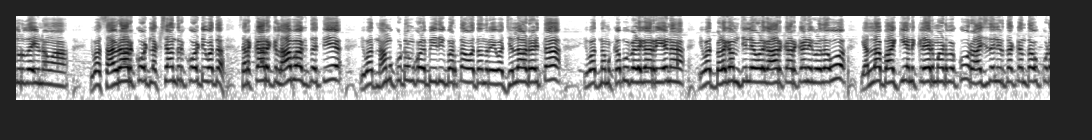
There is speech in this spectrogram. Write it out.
ದುರ್ದೈವ ನಾವು ಇವತ್ತು ಸಾವಿರಾರು ಕೋಟಿ, ಲಕ್ಷಾಂತರ ಕೋಟಿ ಇವತ್ತು ಸರ್ಕಾರಕ್ಕೆ ಲಾಭ ಆಗ್ತೈತಿ. ಇವತ್ತು ನಮ್ಮ ಕುಟುಂಬಗಳು ಬೀದಿಗೆ ಬರ್ತಾವತ್ತಂದ್ರೆ ಇವತ್ತು ಜಿಲ್ಲಾಡಳಿತ ಇವತ್ತು ನಮ್ಮ ಕಬ್ಬು ಬೆಳೆಗಾರರು ಏನು? ಇವತ್ತು ಬೆಳಗಾಂ ಜಿಲ್ಲೆ ಒಳಗೆ ಆರು ಕಾರ್ಖಾನೆಗಳಿದಾವು ಎಲ್ಲ ಬಾಕಿಯನ್ನು ಕ್ಲಿಯರ್ ಮಾಡಬೇಕು. ರಾಜ್ಯದಲ್ಲಿ ಇರ್ತಕ್ಕಂಥವು ಕೂಡ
